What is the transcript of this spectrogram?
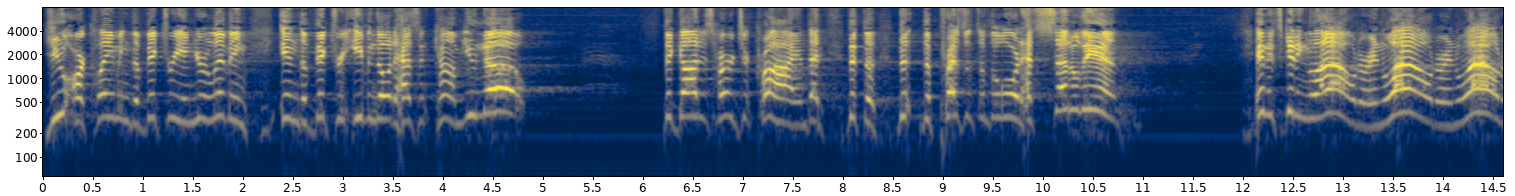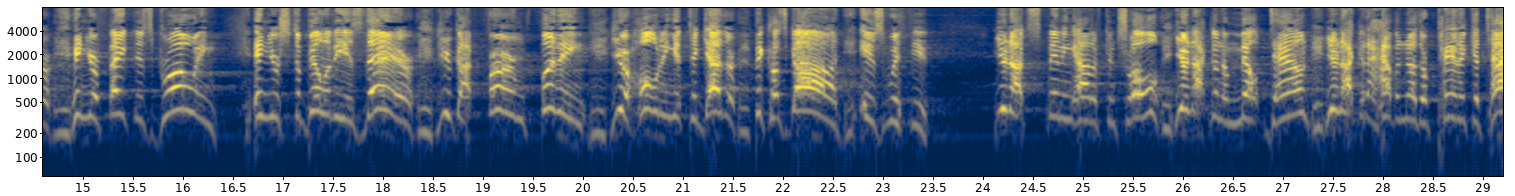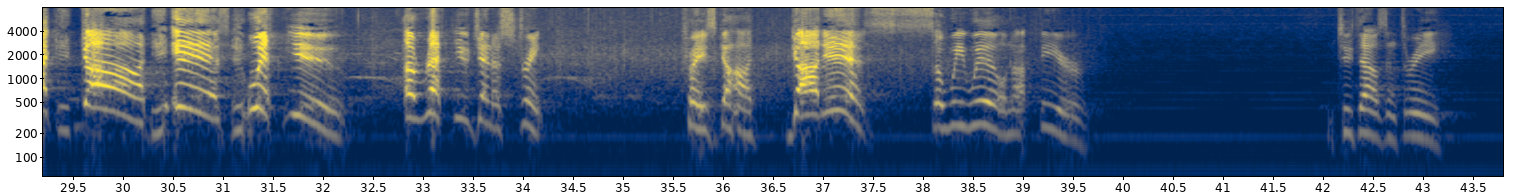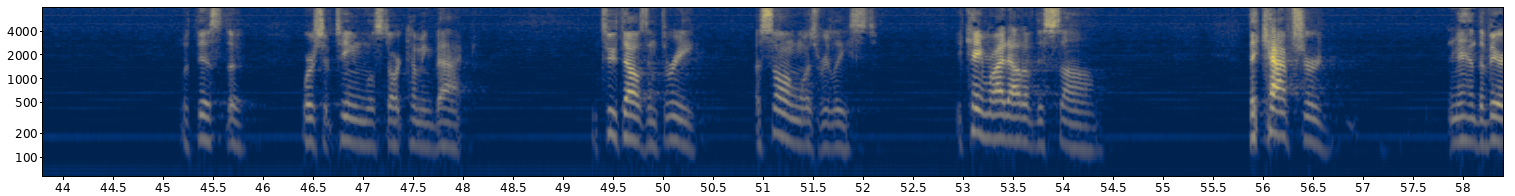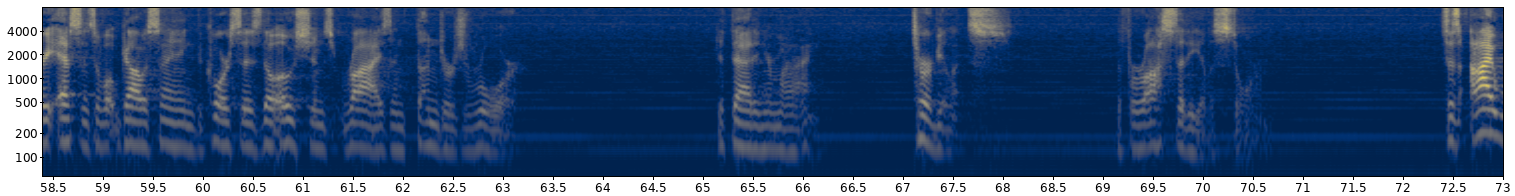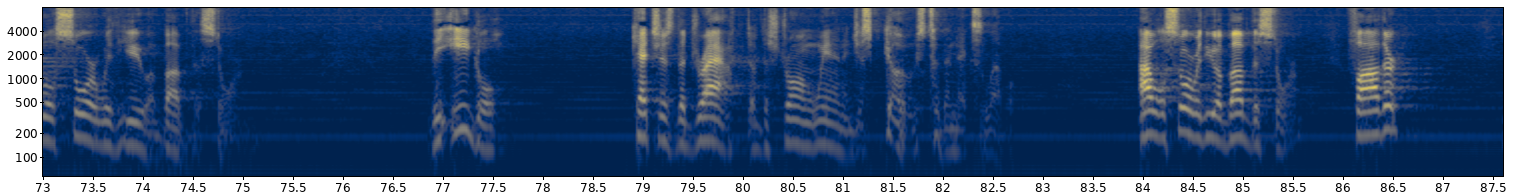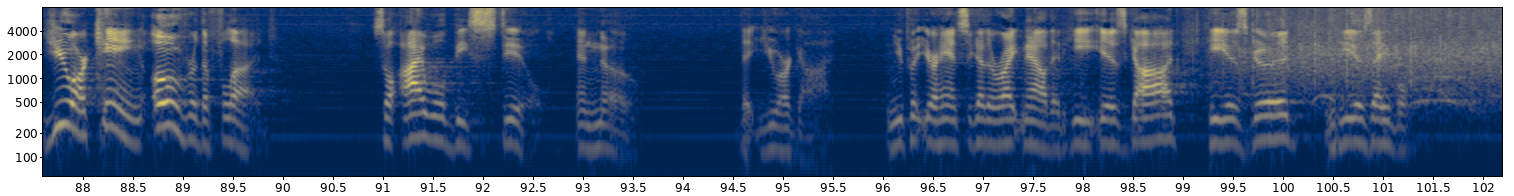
You are claiming the victory and you're living in the victory even though it hasn't come. You know that God has heard your cry and that, that the, the, the presence of the Lord has settled in. And it's getting louder and louder and louder, and your faith is growing and your stability is there. You've got firm footing. You're holding it together because God is with you. You're not spinning out of control. You're not going to melt down. You're not going to have another panic attack. God is with you, a refuge and a strength. Praise God. God is, so we will not fear. In 2003, with this, the worship team will start coming back. In 2003, a song was released. It came right out of this psalm. They captured, man, the very essence of what God was saying. The chorus says, Though oceans rise and thunders roar. Get that in your mind. Turbulence, the ferocity of a storm. Says, I will soar with you above the storm. The eagle catches the draft of the strong wind and just goes to the next level. I will soar with you above the storm. Father, you are king over the flood. So I will be still and know that you are God. And you put your hands together right now that He is God, He is good, and He is able.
